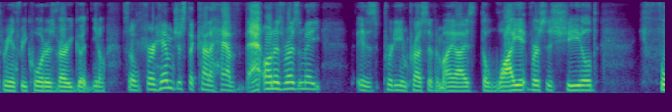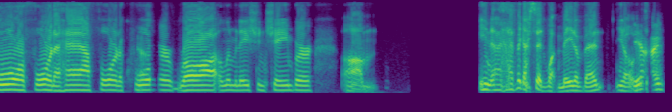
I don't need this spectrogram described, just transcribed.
three and three quarters, very good. You know, so for him just to kind of have that on his resume is pretty impressive in my eyes. The Wyatt versus Shield, four, four and a half, four and a quarter, yeah. Raw Elimination Chamber. Um, you know, I think I said what main event. You know, yeah, I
